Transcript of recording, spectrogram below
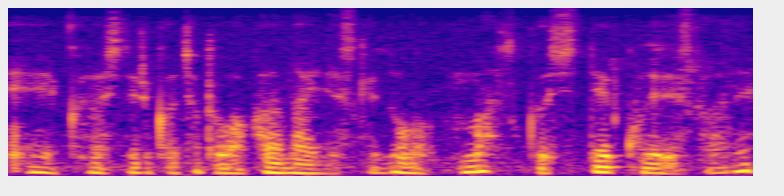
えー、暮らしてるかちょっとわからないですけどスクしてこれですからね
